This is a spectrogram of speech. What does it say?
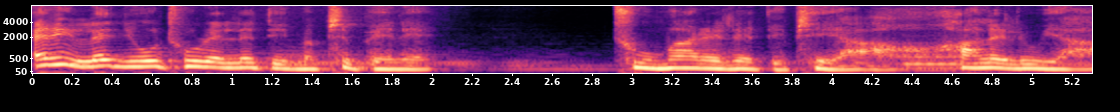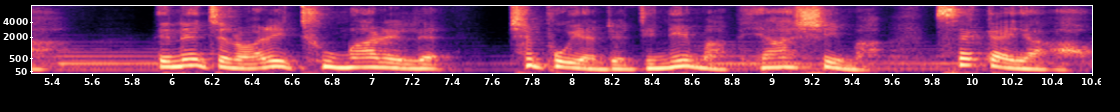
အဲ့ဒီလက်ညှိုးထိုးတဲ့လက်တွေမဖြစ်ဘဲနဲ့ထူမတဲ့လက်တွေဖြစ်ရအောင်။ဟာလေလုယာ။ဒီနေ့ကျွန်တော်အဲ့ဒီထူမတဲ့လက် ဖြစ်ဖို့ရတဲ့ဒီနေ့မှာဘုရားရှိခိုးစက်ကပ်ရအောင်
